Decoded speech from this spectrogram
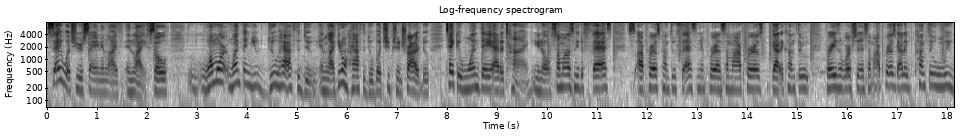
say what you're saying in life in life so one more one thing you do have to do in life you don't have to do but you can try to do take it one day at a time. You know some of us need to fast. Our prayers come through fasting and prayer and some of our prayers got to come through praise and worship and some of our prayers got to come through when we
